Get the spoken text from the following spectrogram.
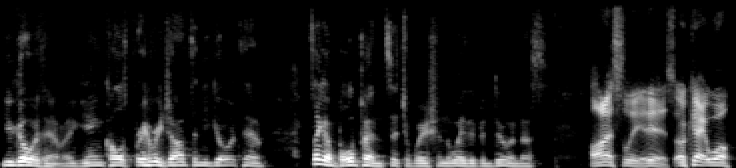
You go with him. A game calls for Avery Johnson. You go with him. It's like a bullpen situation the way they've been doing this. Honestly, it is. Okay, well,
